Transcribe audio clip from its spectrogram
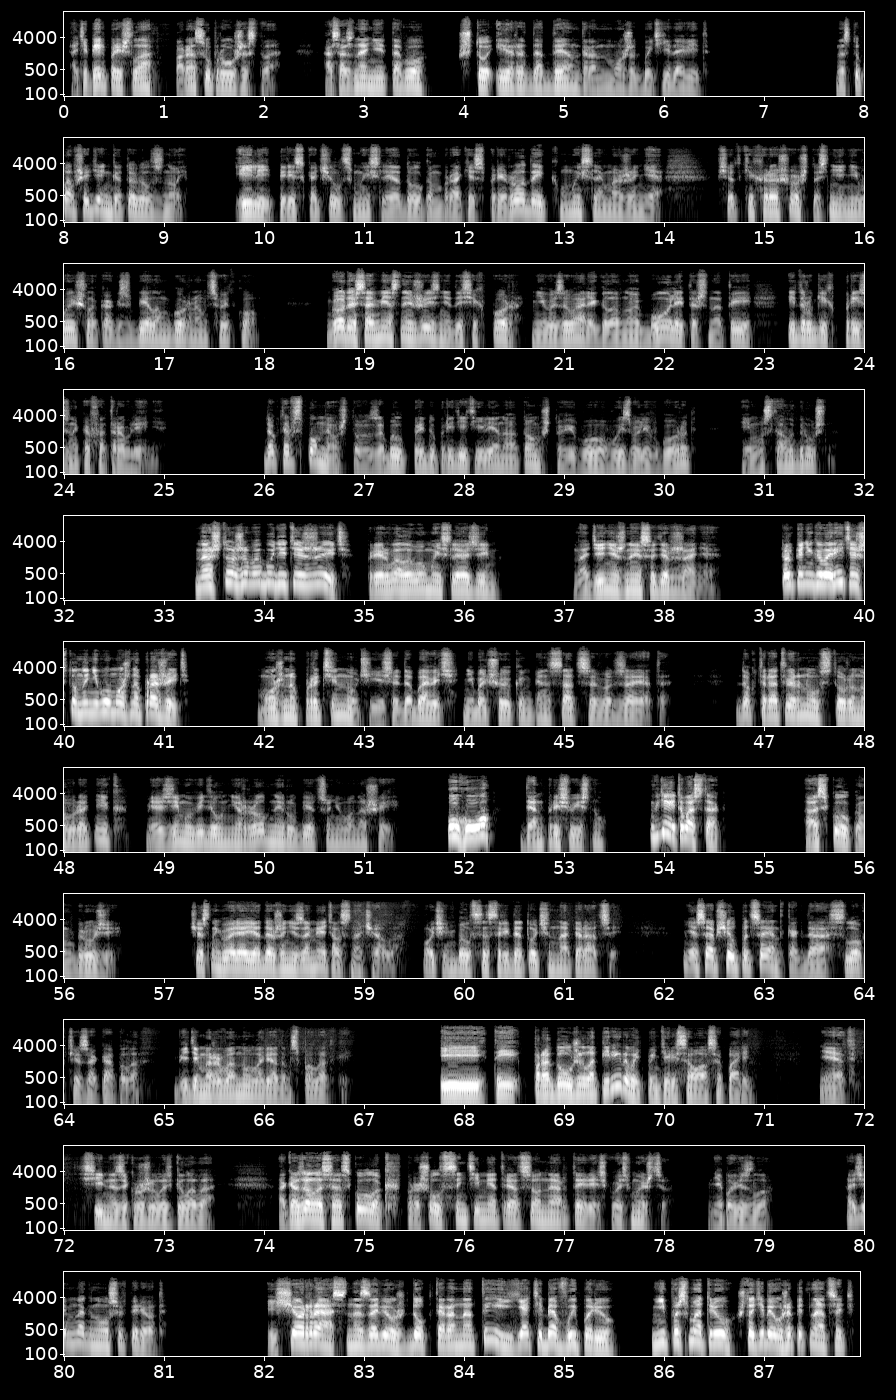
А теперь пришла пора супружества, осознание того, что и рододендрон может быть ядовит. Наступавший день готовил зной. Или перескочил с мысли о долгом браке с природой к мыслям о жене. Все-таки хорошо, что с ней не вышло, как с белым горным цветком. Годы совместной жизни до сих пор не вызывали головной боли, тошноты и других признаков отравления. Доктор вспомнил, что забыл предупредить Елену о том, что его вызвали в город, и ему стало грустно. «На что же вы будете жить?» — прервал его мысли Азим. «На денежное содержание. Только не говорите, что на него можно прожить. Можно протянуть, если добавить небольшую компенсацию вот за это». Доктор отвернул в сторону воротник, и Азим увидел неровный рубец у него на шее. «Ого!» — Дэн присвистнул. «Где это вас так?» Осколком в Грузии. Честно говоря, я даже не заметил сначала. Очень был сосредоточен на операции. Мне сообщил пациент, когда с локтя закапало. Видимо, рвануло рядом с палаткой. «И ты продолжил оперировать?» — поинтересовался парень. «Нет, сильно закружилась голова. Оказалось, осколок прошел в сантиметре от сонной артерии сквозь мышцу. Мне повезло». Азим нагнулся вперед. Еще раз назовешь доктора на «ты», и я тебя выпарю. Не посмотрю, что тебе уже пятнадцать.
